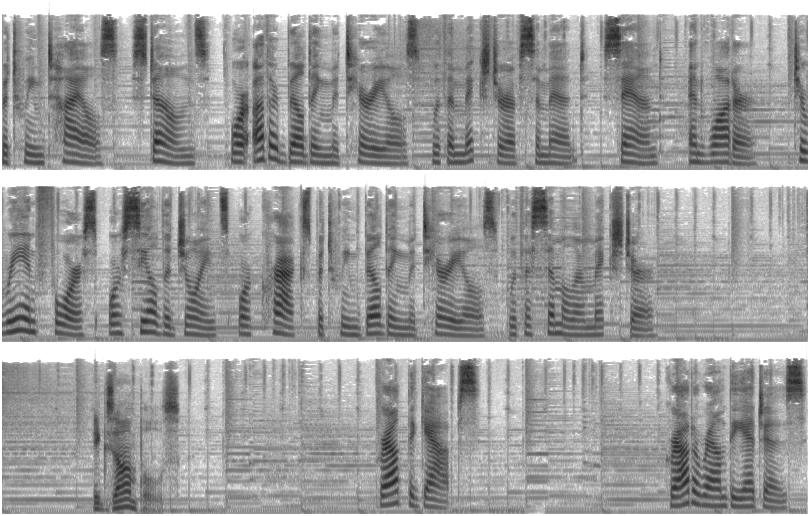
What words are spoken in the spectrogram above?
between tiles, stones, or other building materials with a mixture of cement, sand, and water. To reinforce or seal the joints or cracks between building materials with a similar mixture. Examples Grout the gaps. Grout around the edges.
